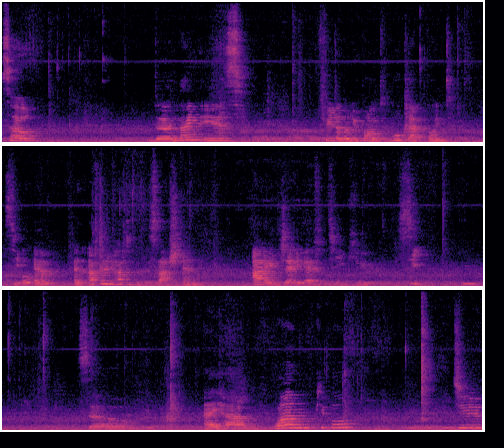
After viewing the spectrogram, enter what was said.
so the line is www.wooclap.com and after you have to put the slash and IJFTQC. So I have one people, two,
